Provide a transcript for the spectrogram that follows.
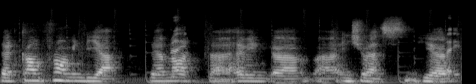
that come from India. They are not uh, having uh, uh insurance here.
